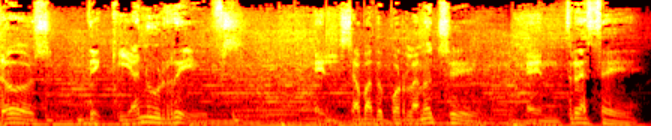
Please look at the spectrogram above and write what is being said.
Dos de Keanu Reeves. El sábado por la noche en 13.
